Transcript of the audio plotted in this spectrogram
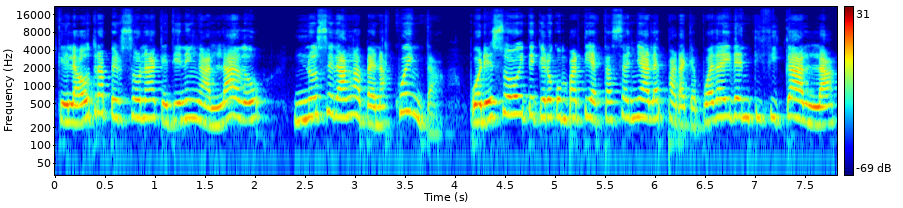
que la otra persona que tienen al lado no se dan apenas cuenta. Por eso hoy te quiero compartir estas señales para que puedas identificarlas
